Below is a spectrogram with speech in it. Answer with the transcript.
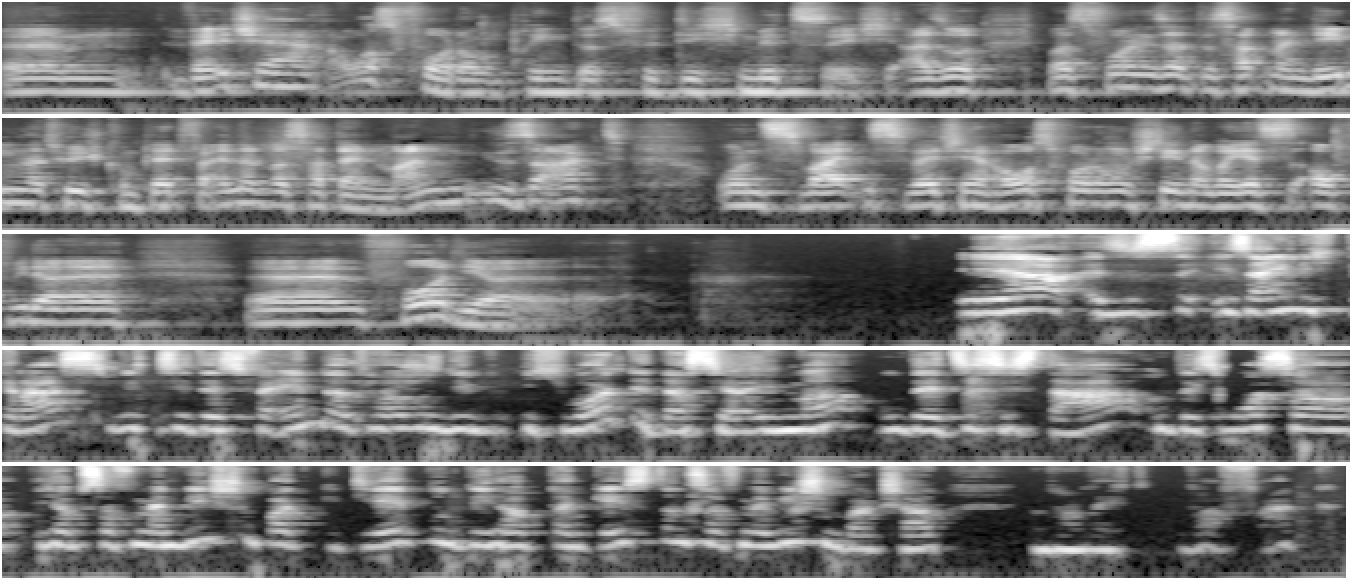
Ähm, welche Herausforderung bringt das für dich mit sich? Also, du hast vorhin gesagt, das hat mein Leben natürlich komplett verändert. Was hat dein Mann gesagt? Und zweitens, welche Herausforderungen stehen aber jetzt auch wieder äh, vor dir? Ja, es ist, ist eigentlich krass, wie sich das verändert hat. Und ich, ich, wollte das ja immer und jetzt ist es da. Und das war so, ich habe es auf mein Vision Board geklebt und ich habe dann gestern so auf mein Vision Board geschaut und habe gedacht, wow, fuck,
